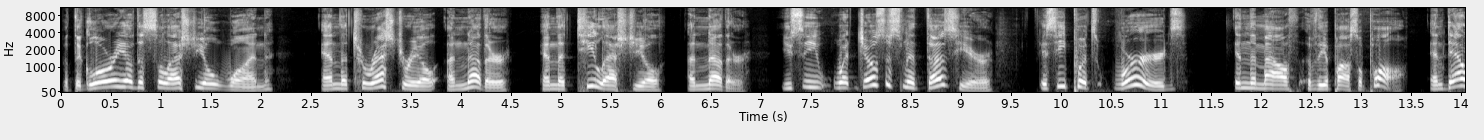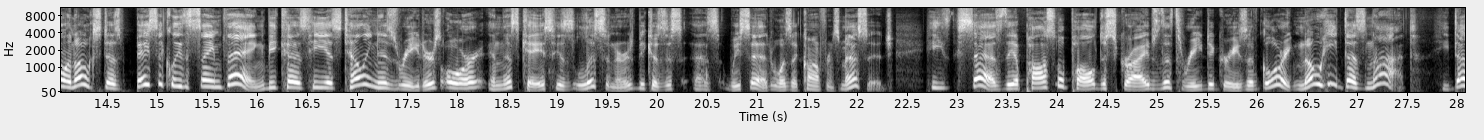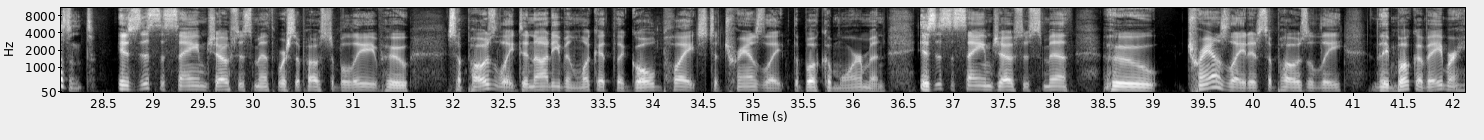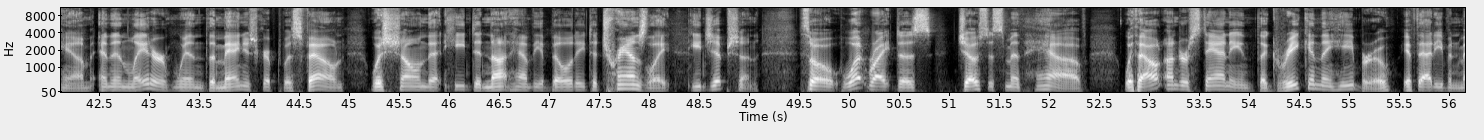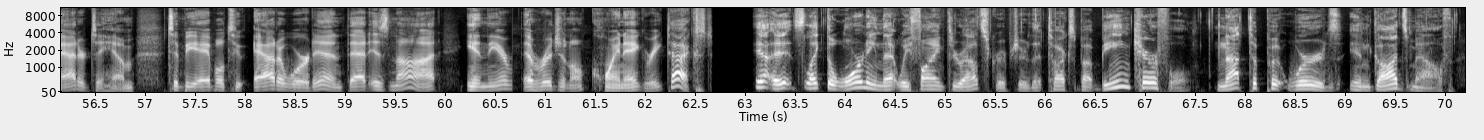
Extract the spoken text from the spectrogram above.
But the glory of the celestial one and the terrestrial another and the telestial another. You see, what Joseph Smith does here is he puts words in the mouth of the Apostle Paul. And Dallin Oaks does basically the same thing because he is telling his readers, or in this case, his listeners, because this, as we said, was a conference message. He says the Apostle Paul describes the three degrees of glory. No, he does not. He doesn't. Is this the same Joseph Smith we're supposed to believe who supposedly did not even look at the gold plates to translate the Book of Mormon? Is this the same Joseph Smith who translated supposedly the book of Abraham and then later when the manuscript was found was shown that he did not have the ability to translate Egyptian. So what right does Joseph Smith have without understanding the Greek and the Hebrew, if that even mattered to him, to be able to add a word in that is not in the original Koine Greek text? Yeah, it's like the warning that we find throughout Scripture that talks about being careful not to put words in God's mouth,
